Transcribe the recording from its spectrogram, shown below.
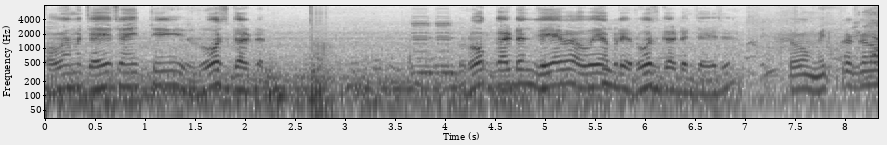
હવે અમે જઈએ છીએ અહીંથી રોઝ ગાર્ડન રોક ગાર્ડન જઈ આવ્યા હવે આપણે રોઝ ગાર્ડન જઈએ છીએ. તો મિત્ર ગણો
